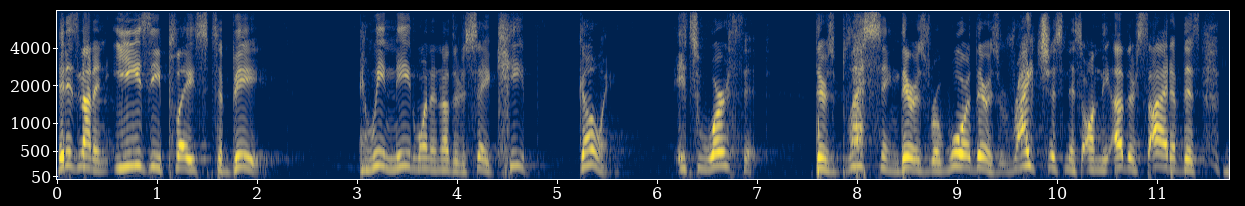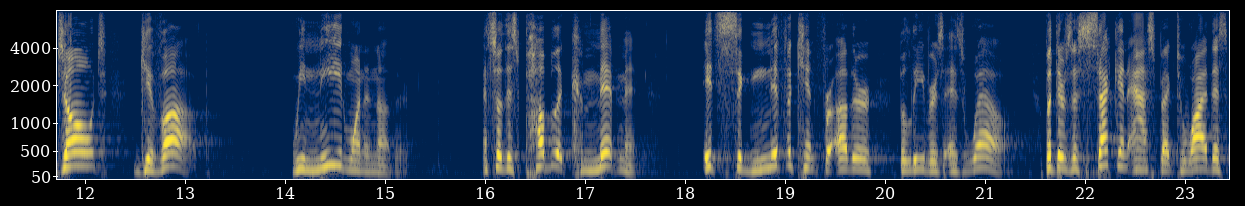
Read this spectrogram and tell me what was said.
It is not an easy place to be. And we need one another to say, keep going. It's worth it. There's blessing, there is reward, there is righteousness on the other side of this. Don't give up. We need one another. And so, this public commitment it's significant for other believers as well. But there's a second aspect to why this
